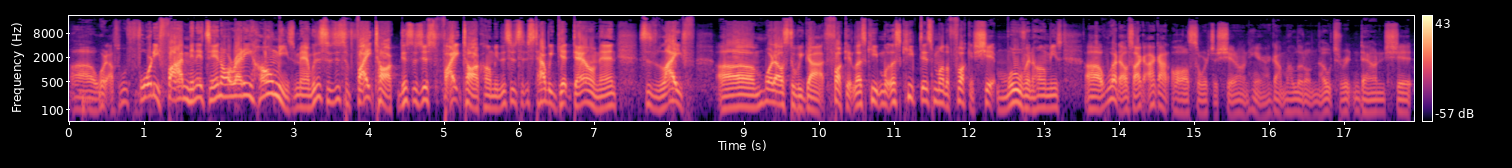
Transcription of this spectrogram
Uh, what else? 45 minutes in already, homies, man. This is just a fight talk. This is just fight talk, homie. This is just how we get down, man. This is life. Um, what else do we got? Fuck it. Let's keep let's keep this motherfucking shit moving, homies. Uh, what else? I, I got all sorts of shit on here. I got my little notes written down and shit.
